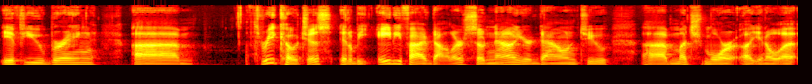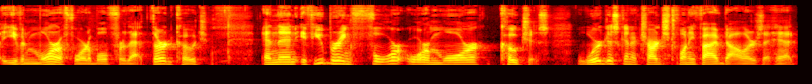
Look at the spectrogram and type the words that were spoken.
If you bring um, three coaches, it'll be $85. So now you're down to uh, much more, uh, you know, uh, even more affordable for that third coach. And then if you bring four or more coaches, we're just going to charge $25 a head.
